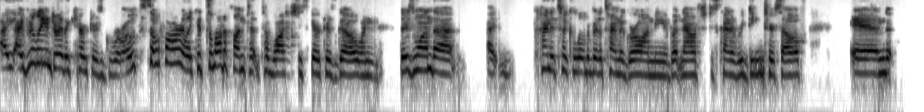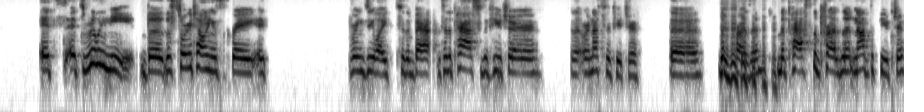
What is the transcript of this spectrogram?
I, I really enjoy the characters' growth so far. Like it's a lot of fun to, to watch these characters go. And there's one that I kind of took a little bit of time to grow on me, but now she's kind of redeemed herself. And it's it's really neat. The the storytelling is great. It brings you like to the back to the past, to the future, or not to the future, the the present, the past, the present, not the future.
